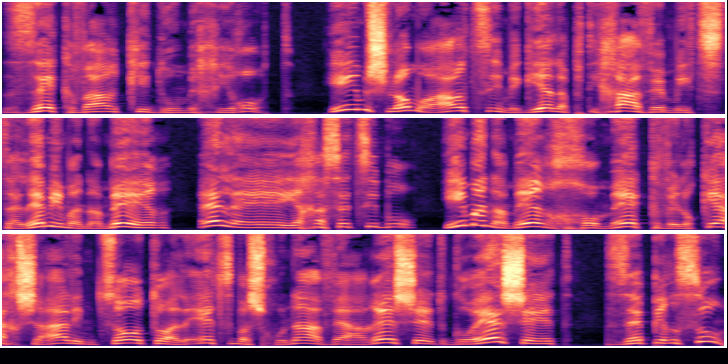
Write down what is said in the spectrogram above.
זה כבר קידום מכירות. אם שלמה ארצי מגיע לפתיחה ומצטלם עם הנמר, אלה יחסי ציבור. אם הנמר חומק ולוקח שעה למצוא אותו על עץ בשכונה והרשת גועשת, זה פרסום.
